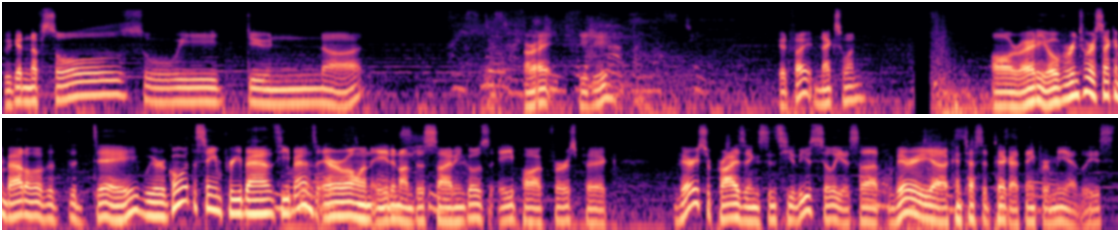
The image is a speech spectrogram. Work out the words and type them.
Do we get enough souls? We do not. Alright, GG. Good fight. Next one. Alrighty, over into our second battle of the, the day. We are going with the same pre-bans. He bans Arrow and Aiden on this side, and goes APOC first pick. Very surprising since he leaves Silius up. Very uh, contested pick, I think, for me at least.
